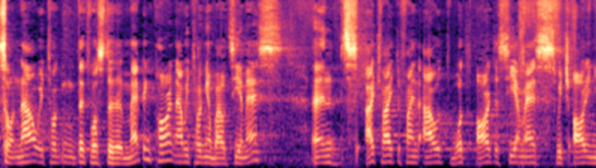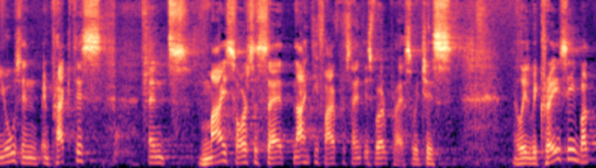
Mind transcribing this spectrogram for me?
So now we're talking, that was the mapping part, now we're talking about CMS. And I tried to find out what are the CMS which are in use in, in practice. And my sources said 95% is WordPress, which is a little bit crazy, but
